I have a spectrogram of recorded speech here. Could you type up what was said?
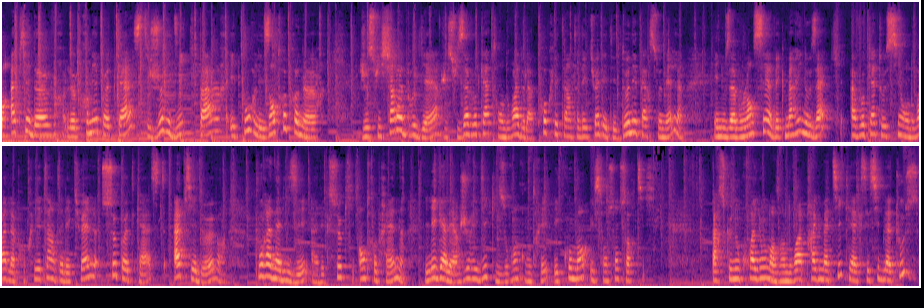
À pied d'œuvre, le premier podcast juridique par et pour les entrepreneurs. Je suis Charlotte Bruguière, je suis avocate en droit de la propriété intellectuelle et des données personnelles et nous avons lancé avec Marie Nozac, avocate aussi en droit de la propriété intellectuelle, ce podcast À pied d'œuvre pour analyser avec ceux qui entreprennent les galères juridiques qu'ils ont rencontrées et comment ils s'en sont sortis. Parce que nous croyons dans un droit pragmatique et accessible à tous,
